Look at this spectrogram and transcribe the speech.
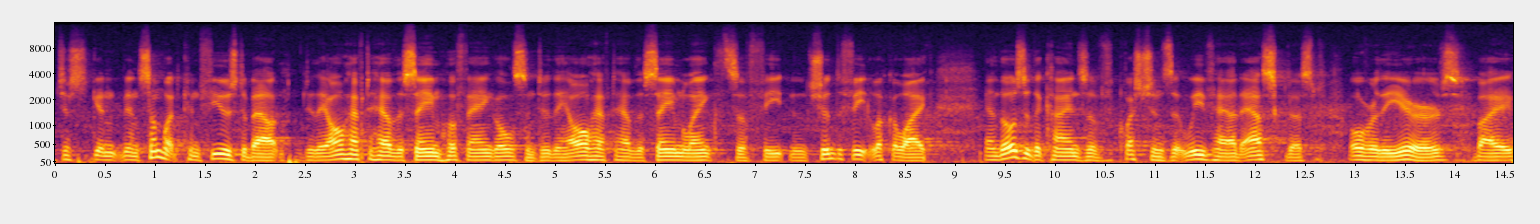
just been somewhat confused about do they all have to have the same hoof angles and do they all have to have the same lengths of feet and should the feet look alike? And those are the kinds of questions that we've had asked us over the years by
